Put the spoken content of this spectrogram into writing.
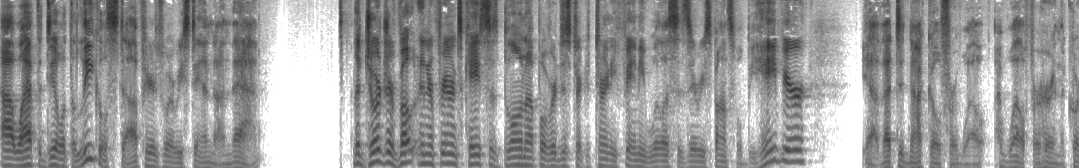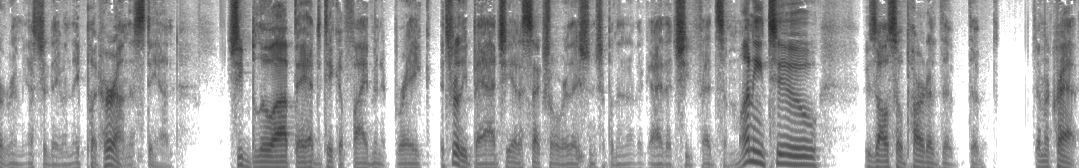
uh, will have to deal with the legal stuff. Here's where we stand on that. The Georgia vote interference case has blown up over District Attorney Fani Willis's irresponsible behavior. Yeah, that did not go for well well for her in the courtroom yesterday when they put her on the stand. She blew up. They had to take a five minute break. It's really bad. She had a sexual relationship with another guy that she fed some money to, who's also part of the the Democrat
